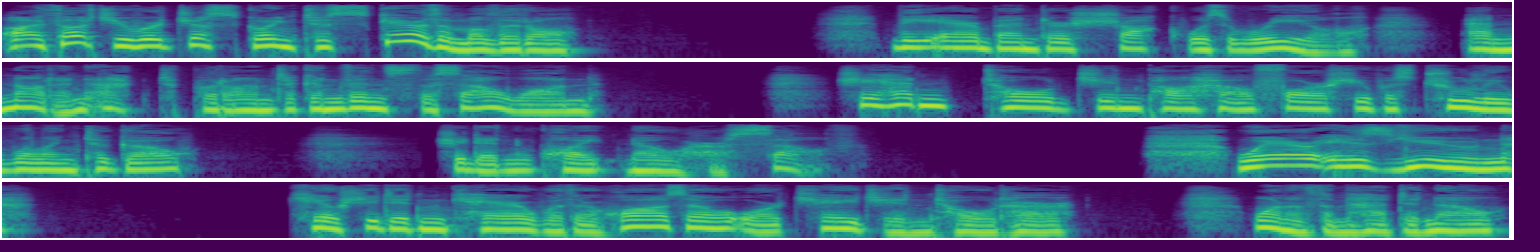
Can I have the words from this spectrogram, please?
I thought you were just going to scare them a little. The airbender's shock was real, and not an act put on to convince the Saowon. She hadn't told Jinpa how far she was truly willing to go. She didn't quite know herself. Where is Yun? Kyoshi didn't care whether Huazo or Chaejin told her. One of them had to know.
